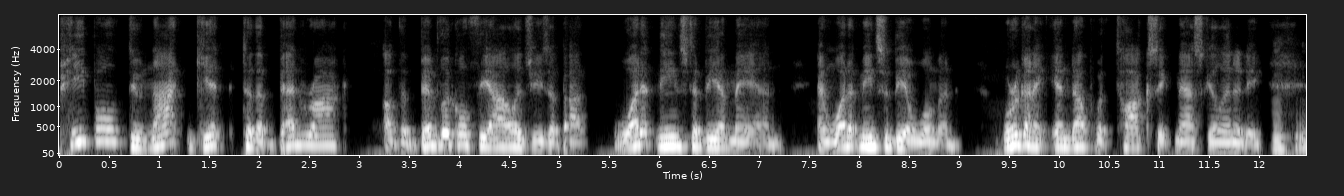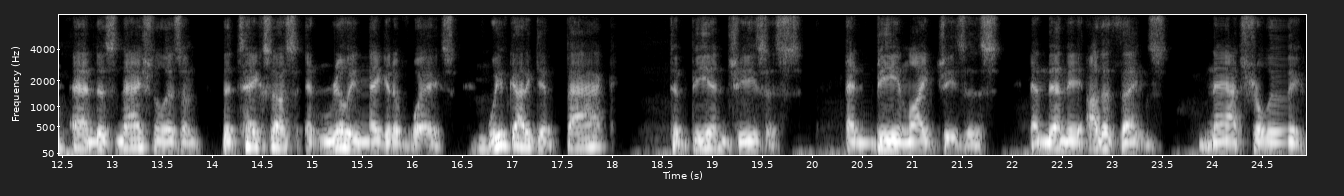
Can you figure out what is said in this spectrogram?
people do not get to the bedrock of the biblical theologies about what it means to be a man and what it means to be a woman we're going to end up with toxic masculinity mm-hmm. and this nationalism that takes us in really negative ways. We've got to get back to being Jesus and being like Jesus. And then the other things naturally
